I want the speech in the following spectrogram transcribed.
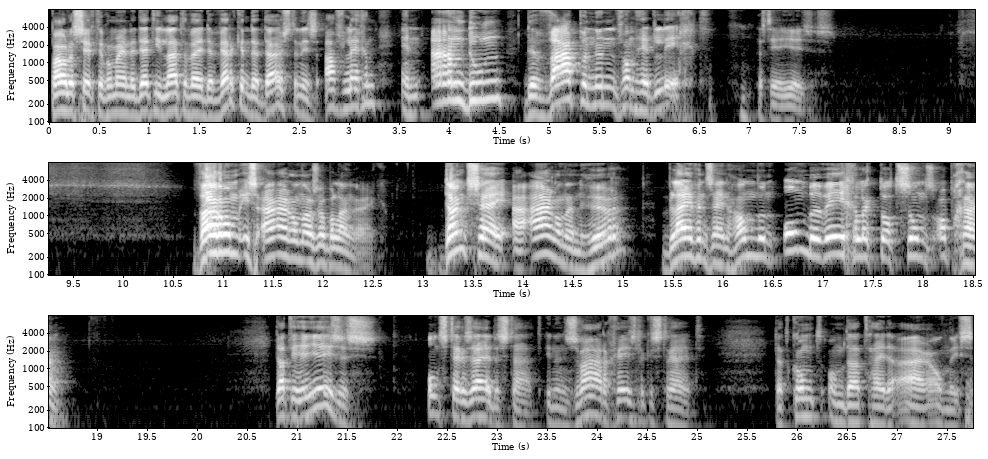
Paulus zegt in Romeinen 13, laten wij de werken der duisternis afleggen en aandoen de wapenen van het licht. Dat is de Heer Jezus. Waarom is Aaron nou zo belangrijk? Dankzij Aaron en Hur blijven zijn handen onbewegelijk tot zonsopgang. Dat de Heer Jezus ons terzijde staat in een zware geestelijke strijd. Dat komt omdat hij de Aaron is.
